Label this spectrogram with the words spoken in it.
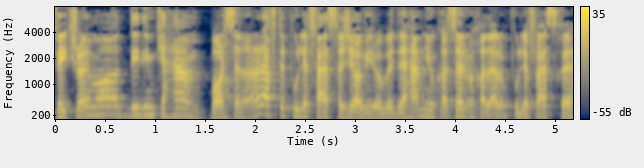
فکرای ما دیدیم که هم بارسلونا رفته پول فسخ جاوی رو بده هم نیوکاسل می‌خواد الان پول فسخ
